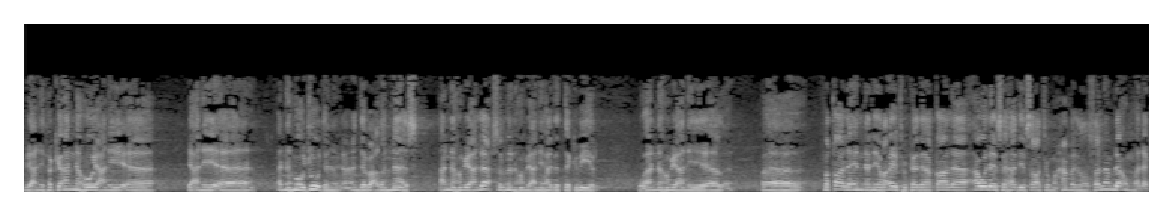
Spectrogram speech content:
يعني فكأنه يعني آه يعني آه أنه موجود عند بعض الناس أنهم يعني لا يحصل منهم يعني هذا التكبير وأنهم يعني آه فقال إنني رأيت كذا قال أوليس هذه صلاة محمد صلى الله عليه وسلم؟ لا أم لك.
